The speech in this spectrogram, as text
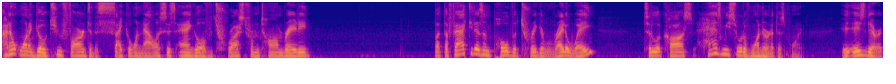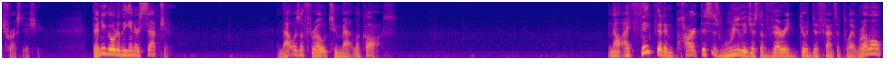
I don't want to go too far into the psychoanalysis angle of trust from Tom Brady, but the fact he doesn't pull the trigger right away to LaCosse has me sort of wondering at this point is there a trust issue? Then you go to the interception, and that was a throw to Matt LaCosse. Now, I think that in part, this is really just a very good defensive play. Romo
